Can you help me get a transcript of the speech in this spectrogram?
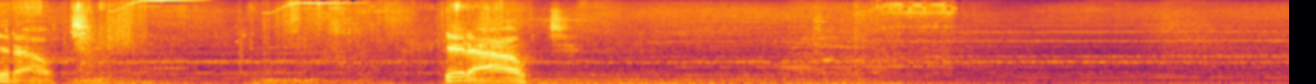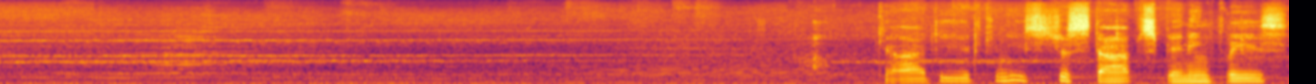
Get out. Get out. God, dude, can you just stop spinning, please?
